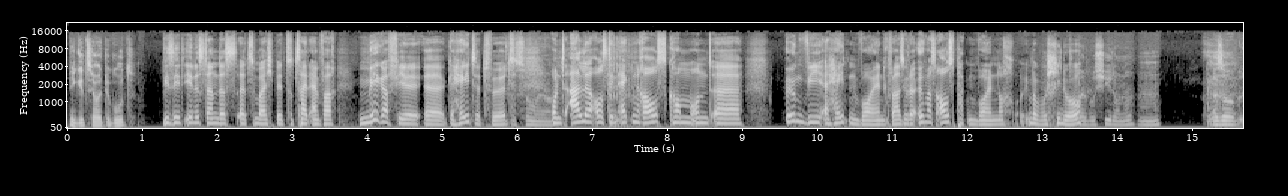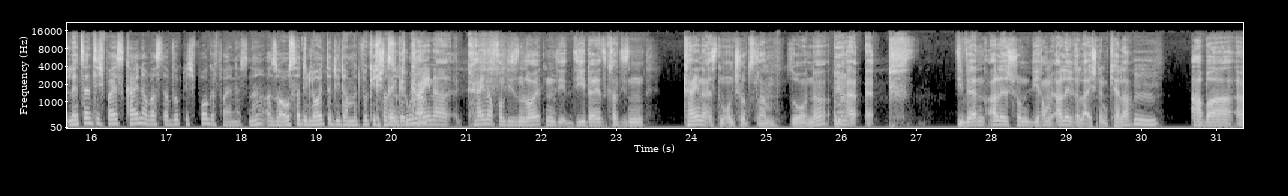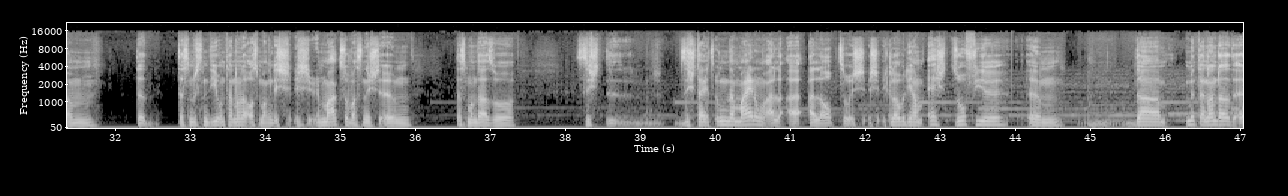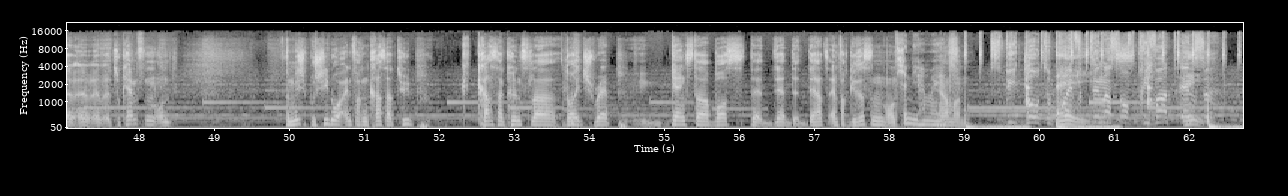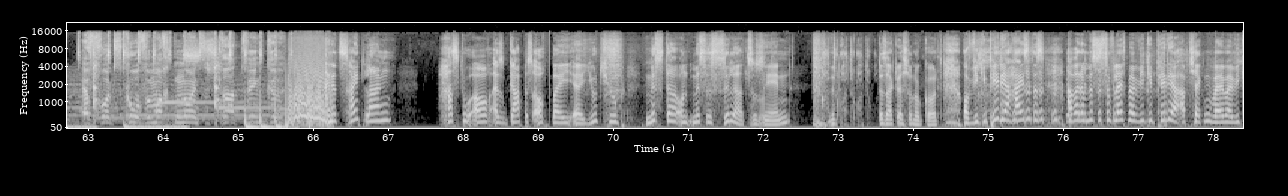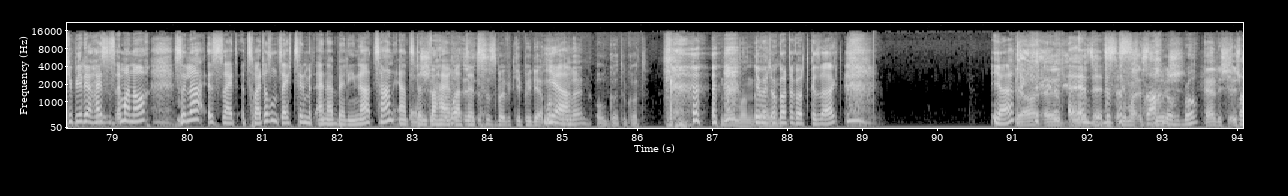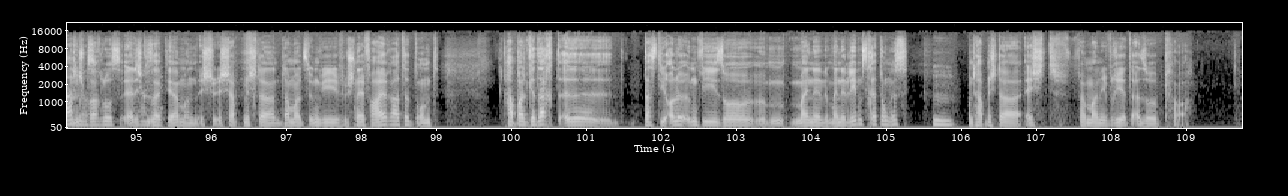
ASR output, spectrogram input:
mir geht's ja heute gut. Wie seht ihr das dann, dass äh, zum Beispiel zurzeit einfach mega viel äh, gehatet wird so, ja. und alle aus den Ecken rauskommen und äh, irgendwie äh, haten wollen quasi oder irgendwas auspacken wollen noch über Bushido? Bei Bushido, ne? Mhm. Also letztendlich weiß keiner, was da wirklich vorgefallen ist, ne? Also außer die Leute, die damit wirklich Ich was denke, zu tun haben. keiner, keiner von diesen Leuten, die, die da jetzt gerade diesen. Keiner ist ein Unschuldslamm. So, ne? Ja. Äh, äh, pff, die werden alle schon, die haben alle ihre Leichen im Keller. Mhm. Aber ähm, da, das müssen die untereinander ausmachen. Ich, ich mag sowas nicht, ähm, dass man da so sich, äh, sich da jetzt irgendeine Meinung äh, erlaubt. So, ich, ich, ich glaube, die haben echt so viel ähm, da miteinander äh, äh, zu kämpfen und für mich Bushido einfach ein krasser Typ, krasser Künstler, Deutschrap, Gangster, Boss, der, der, der, hat's einfach gerissen und Shindy haben wir ja, jetzt. Mann. Speedboote, Ey. Private Dinners auf Privatinsel. Erfolgskurve macht einen 90 Grad Winkel. Eine Zeit lang hast du auch, also gab es auch bei äh, YouTube Mr. und Mrs. Zilla zu sehen. Da sagt er schon, oh Gott. Auf Wikipedia heißt es, aber da müsstest du vielleicht mal Wikipedia abchecken, weil bei Wikipedia heißt es immer noch, Silla ist seit 2016 mit einer Berliner Zahnärztin Oh, shit. verheiratet. Immer, ist es bei Wikipedia immer Ja. online? Oh Gott, oh Gott. Nein, Mann, Hier wird ähm, oh Gott, oh Gott gesagt. Ja? Ja, äh, Äh, das, das ist Thema ist sprachlos, durch. Bro. Ehrlich, ich Sprachlos. bin sprachlos. Ehrlich gesagt, ja, Mann. Ich, ich habe mich da damals irgendwie schnell verheiratet und habe halt gedacht, äh, dass die Olle irgendwie so ähm, meine, meine Lebensrettung ist Mhm. und habe mich da echt vermanövriert. Also, boah,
